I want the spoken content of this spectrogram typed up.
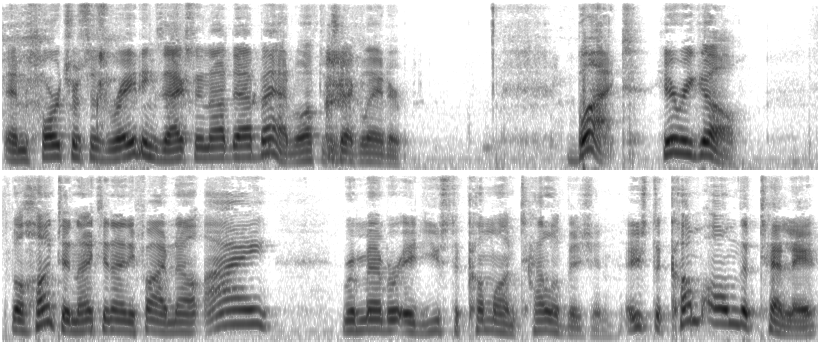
and Fortress's rating's actually not that bad. We'll have to check later. But here we go. The Hunted 1995. Now, I remember it used to come on television. It used to come on the telly,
